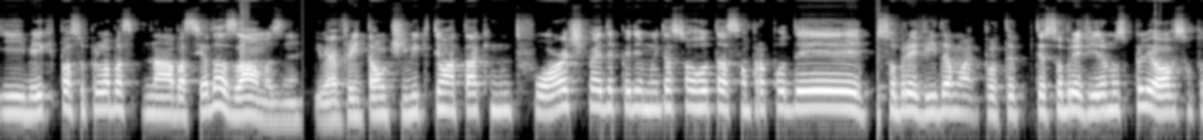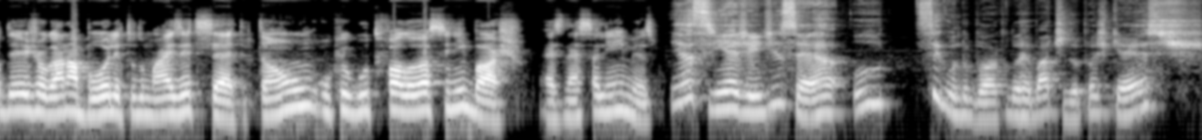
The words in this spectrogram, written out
e meio que passou pela, na bacia das almas, né? E vai enfrentar um time que tem um ataque muito forte, que vai depender muito da sua rotação para poder sobrevida, pra ter sobrevida nos playoffs, para poder jogar na bolha e tudo mais, etc. Então, o que o Guto falou, eu assino embaixo. É nessa linha aí mesmo. E assim a gente encerra o segundo bloco do Rebatido Podcast.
